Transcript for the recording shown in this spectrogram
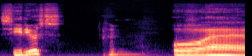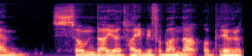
Sirius. Og eh, som da gjør at Harry blir forbanna og prøver å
